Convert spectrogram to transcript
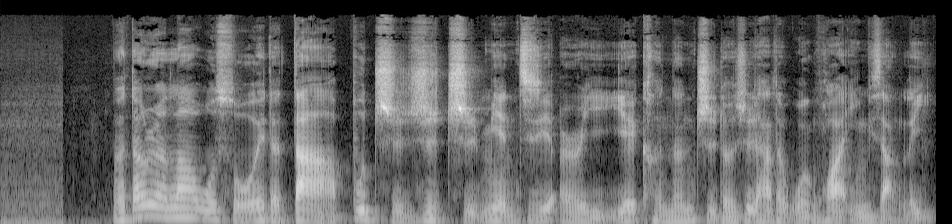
那当然啦，我所谓的大不只是指面积而已，也可能指的是它的文化影响力。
